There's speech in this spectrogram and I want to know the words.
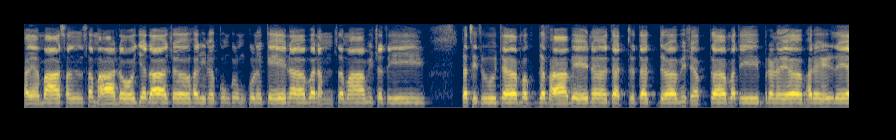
भयमासंसमानो यदा च हरिणकुङ्कुङ्कुणकेन वनं समाविशति। प्रतिषु च मुग्धभावेन तत्र तत्र विषक्तमतिप्रणयभरहृदय।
